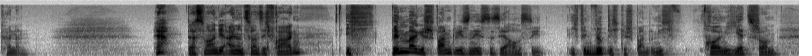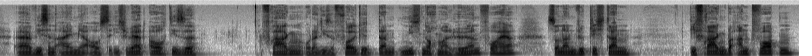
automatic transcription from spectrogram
können. Ja, das waren die 21 Fragen. Ich bin mal gespannt, wie es nächstes Jahr aussieht. Ich bin wirklich gespannt und ich freue mich jetzt schon, äh, wie es in einem Jahr aussieht. Ich werde auch diese Fragen oder diese Folge dann nicht nochmal hören vorher, sondern wirklich dann die Fragen beantworten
